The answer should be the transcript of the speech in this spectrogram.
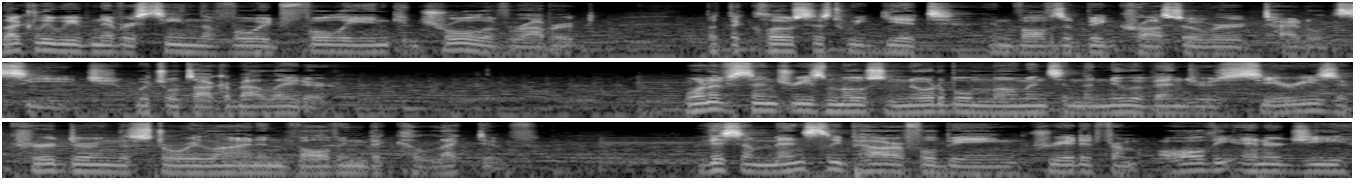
Luckily, we've never seen the Void fully in control of Robert, but the closest we get involves a big crossover titled Siege, which we'll talk about later. One of Sentry's most notable moments in the New Avengers series occurred during the storyline involving the Collective. This immensely powerful being, created from all the energy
